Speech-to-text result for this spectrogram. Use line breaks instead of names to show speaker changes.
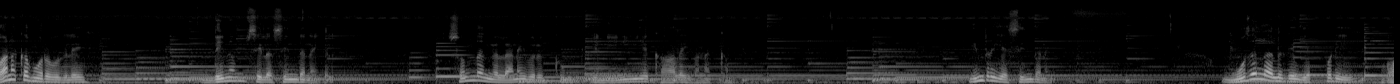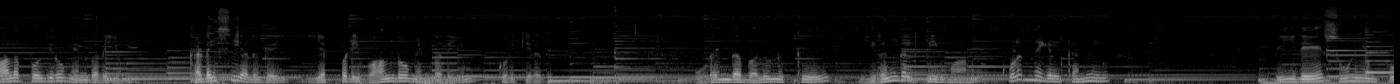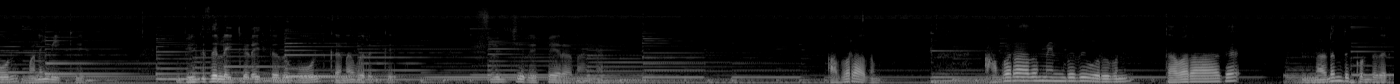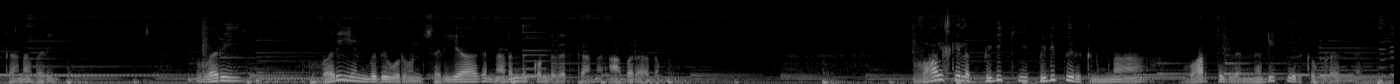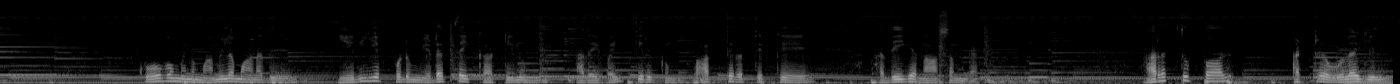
வணக்கம் உறவுகளே. தினம் சில சிந்தனைகள். சொந்தங்கள் அனைவருக்கும் என் இனிய காலை வணக்கம். இன்றைய சிந்தனை. முதல் அழுகை எப்படி வாழப்போகிறோம் என்பதையும் கடைசி அழுகை எப்படி வாழ்ந்தோம் என்பதையும் குறிக்கிறது. உடைந்த பலூனுக்கு இரங்கல் தீர்மானம் குழந்தைகள் கண்ணீர். வீடே சூனியம் போல் மனைவிக்கு விடுதலை கிடைத்தது போல் கணவருக்கு ஃப்ரிட்ஜ் ரிப்பேர் ஆனாங்க. அபராதம். அபராதம் என்பது ஒருவன் தவறாக நடந்து கொண்டதற்கான வரி. வரி வரி என்பது ஒருவன் சரியாக நடந்து கொண்டதற்கான அபராதம். வாழ்க்கையில் பிடிக்கி பிடிப்பு இருக்கணும்னா வார்த்தைகளில் நடிப்பு இருக்கக்கூடாதுங்க. கோபம் என்னும் அமிலமானது எரியப்படும் இடத்தை காட்டிலும் அதை வைத்திருக்கும் பாத்திரத்திற்கே அதிக நாசம்ங்க அறத்துப்பால் அற்ற உலகில்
